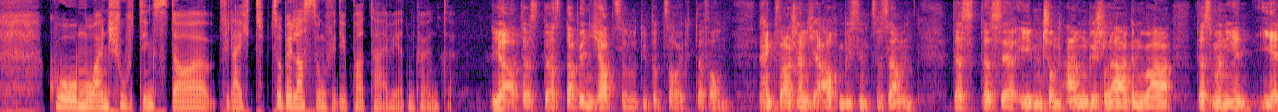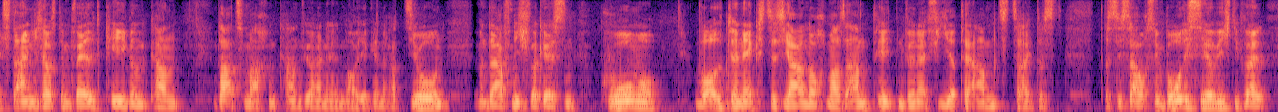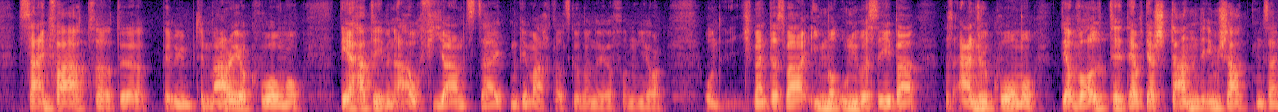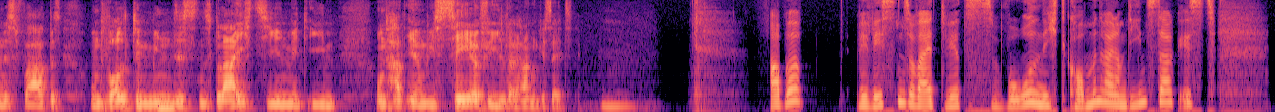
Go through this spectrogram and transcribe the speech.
Cuomo, ein Shootingstar, vielleicht zur Belastung für die Partei werden könnte. Ja, das, das, da bin ich absolut überzeugt davon. Hängt wahrscheinlich auch ein bisschen zusammen, dass, dass er eben schon angeschlagen war, dass man ihn jetzt eigentlich aus dem Feld kegeln kann, Platz machen kann für eine neue Generation. Man darf nicht vergessen, Cuomo wollte nächstes Jahr nochmals antreten für eine vierte Amtszeit. Das, das ist auch symbolisch sehr wichtig, weil sein Vater, der berühmte Mario Cuomo, der hatte eben auch vier Amtszeiten gemacht als Gouverneur von New York. Und ich meine, das war immer unübersehbar, dass Andrew Cuomo, der wollte, der, der stand im Schatten seines Vaters und wollte mindestens gleichziehen mit ihm und hat irgendwie sehr viel daran gesetzt. Aber wir wissen, soweit wird es wohl nicht kommen, weil am Dienstag ist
